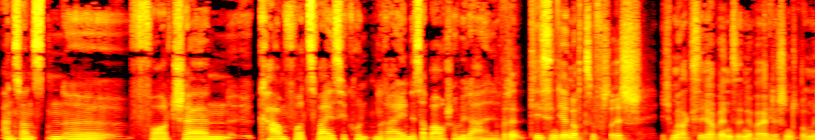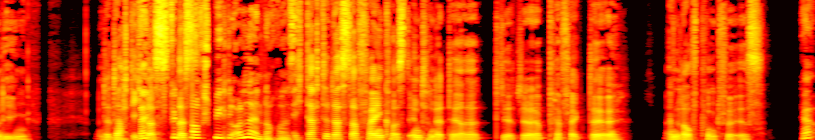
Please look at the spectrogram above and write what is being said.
Ansonsten äh, 4chan kam vor zwei Sekunden rein, ist aber auch schon wieder alt. Aber dann, die sind ja noch zu frisch. Ich mag sie ja, wenn sie eine Weile Okay. schon rumliegen. Und da dachte ich, dass, findet dass auf Spiegel Online noch was. ich dachte, dass da Feinkost Internet der, der, der perfekte Anlaufpunkt für ist. Ja,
